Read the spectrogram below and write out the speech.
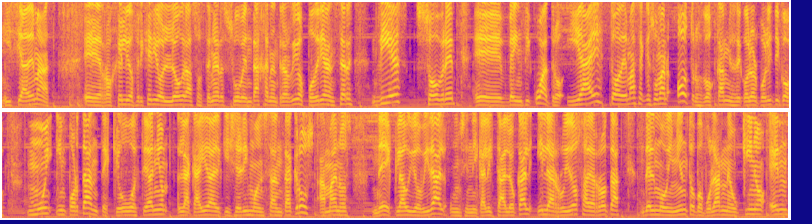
y si además eh, Rogelio Frigerio logra sostener su ventaja en Entre Ríos, podrían ser 10 sobre 24. Eh, y a esto además hay que sumar otros dos cambios de color político muy importantes que hubo este año. La caída del kirchnerismo en Santa Cruz a manos de Claudio Vidal, un sindicalista local, y la ruidosa derrota del movimiento popular neuquino en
